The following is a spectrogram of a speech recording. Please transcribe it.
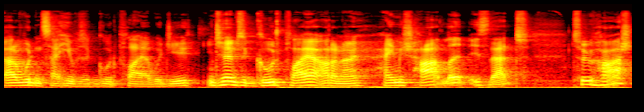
i wouldn't say he was a good player would you in terms of good player i don't know hamish hartlett is that too harsh.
